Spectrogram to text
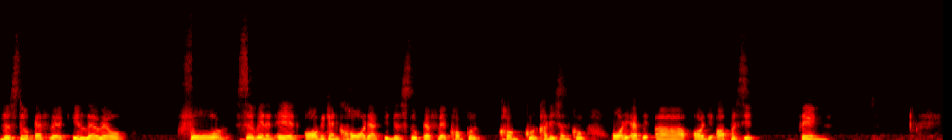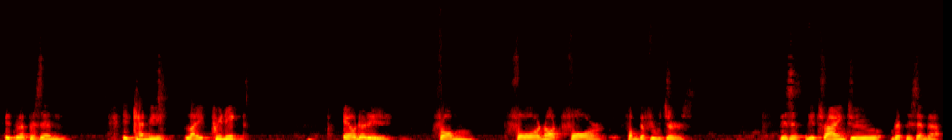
the stoop effect in level four, seven, and eight, or we can call that in the stoop effect concrete, concrete condition group, or the uh, or the opposite things. It represent, it can be like predict elderly from for not for from the futures. This is we're trying to represent that.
